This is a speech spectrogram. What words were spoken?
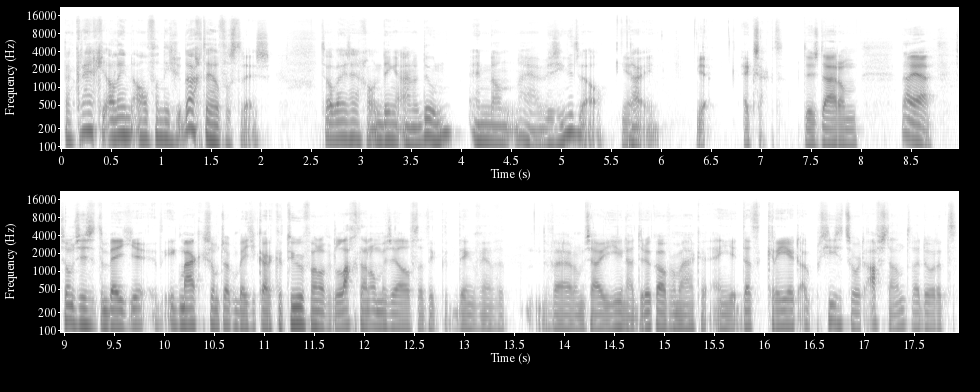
dan krijg je alleen al van die gedachten heel veel stress. Terwijl wij zijn gewoon dingen aan het doen en dan, nou ja, we zien het wel daarin. Exact. Dus daarom, nou ja, soms is het een beetje, ik maak er soms ook een beetje karikatuur van, of ik lach dan om mezelf, dat ik denk van, wat, waarom zou je hier nou druk over maken? En je, dat creëert ook precies het soort afstand, waardoor het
